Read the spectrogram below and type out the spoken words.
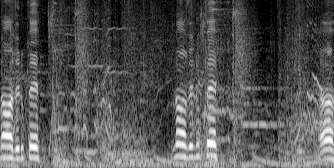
Non, je l'ai loupé. Non, je l'ai loupé. Ah.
